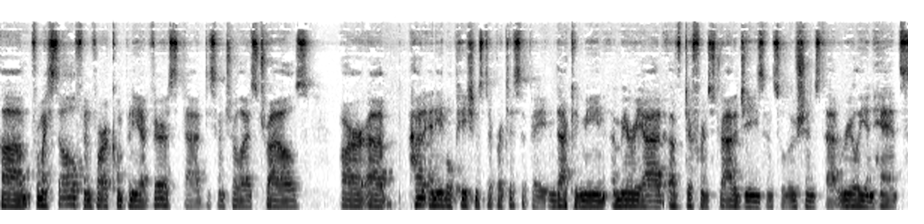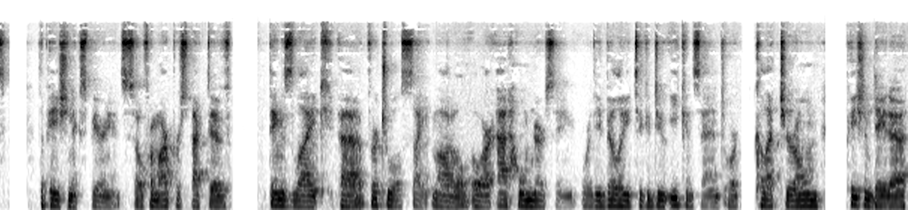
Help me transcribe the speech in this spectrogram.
Um, for myself and for our company at Veristat, decentralized trials are uh, how to enable patients to participate. And that could mean a myriad of different strategies and solutions that really enhance the patient experience. So, from our perspective, things like uh, virtual site model or at home nursing or the ability to do e-consent or collect your own patient data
